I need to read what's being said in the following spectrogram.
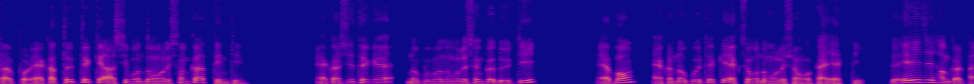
তারপরে ৭১ থেকে ৮০ পর্যন্ত মৌলিক সংখ্যা তিনটি, একাশি থেকে ৯০ পর্যন্ত মৌলিক সংখ্যা দুইটি এবং ৯১ থেকে ১০০ পর্যন্ত মৌলিক সংখ্যা ১ টি। তো এই যে সংখ্যাটা,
